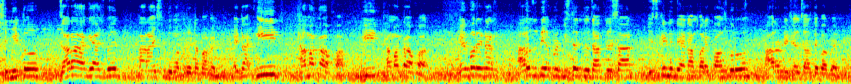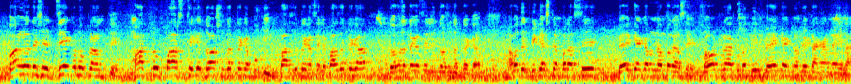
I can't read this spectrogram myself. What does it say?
সীমিত। যারা আগে আসবেন, তারাই শুধুমাত্র এটা পাবেন। এটা ঈদ ধামাকা অফার ঈদ ধামাকা অফার এরপর এটা আরও যদি আপনারা বিস্তারিত জানতে চান স্ক্রিনে দেওয়া নাম্বারে কল করুন আরও ডিটেল জানতে পারবেন। বাংলাদেশের যে কোনো প্রান্তে মাত্র পাঁচ থেকে দশ হাজার টাকা বুকিং পাঁচ হাজার টাকা ছেলে পাঁচ হাজার টাকা, দশ হাজার টাকা ছেলে দশ হাজার টাকা। আমাদের বিকাশ নাম্বার আছে ব্যাংক অ্যাকাউন্ট নাম্বার আছে। শর্টরা কোনো দিন ব্যাংক অ্যাকাউন্টে টাকা নেয় না।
